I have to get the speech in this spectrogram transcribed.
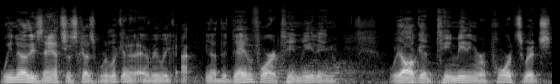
We know these answers because we're looking at it every week. I, you know, the day before our team meeting, we all get team meeting reports, which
